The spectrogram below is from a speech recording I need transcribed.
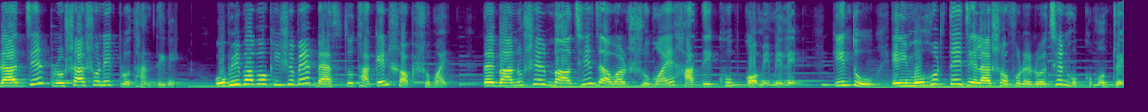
রাজ্যের প্রশাসনিক প্রধান তিনি। অভিভাবক হিসেবে ব্যস্ত থাকেন সব সময় তাই মানুষের মাঝে যাওয়ার সময় হাতে খুব কমই মেলে। কিন্তু এই মুহূর্তে জেলা সফরে রয়েছেন মুখ্যমন্ত্রী।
